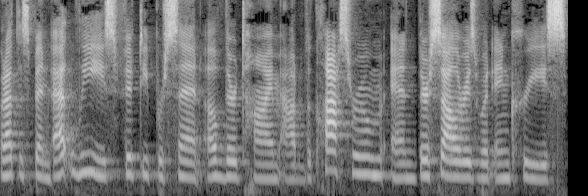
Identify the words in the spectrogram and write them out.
would have to spend at least 50 50% of their time out of the classroom, and their salaries would increase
